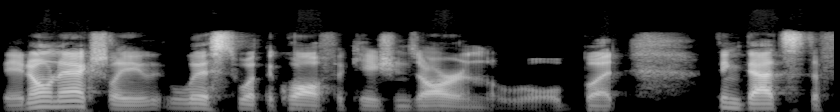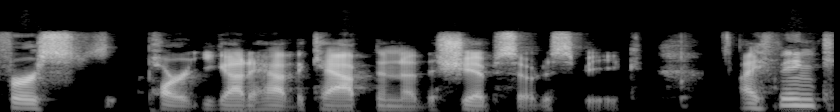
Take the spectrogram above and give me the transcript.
They don't actually list what the qualifications are in the rule, but I think that's the first part. You got to have the captain of the ship, so to speak. I think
